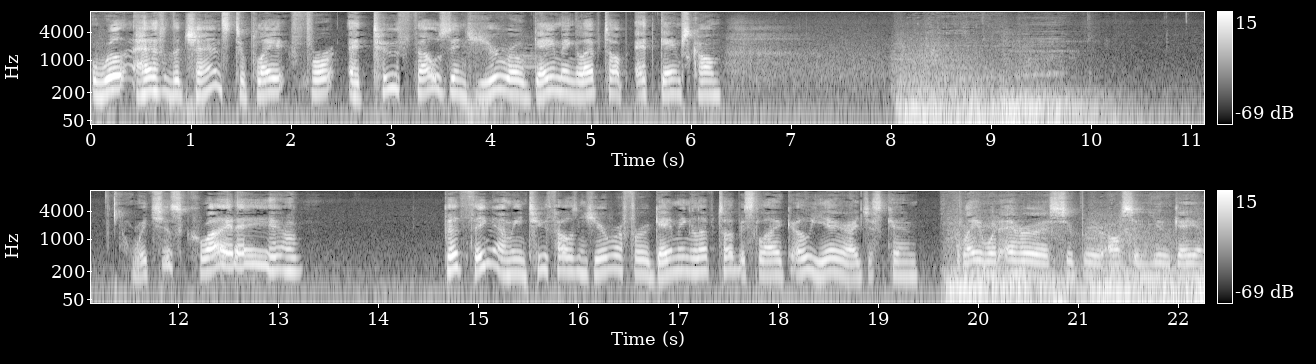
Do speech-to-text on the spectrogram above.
will have the chance to play for a 2000 euro gaming laptop at Gamescom. Which is quite a good thing. I mean, 2000 euro for a gaming laptop is like, oh yeah, I just can play whatever super awesome new game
